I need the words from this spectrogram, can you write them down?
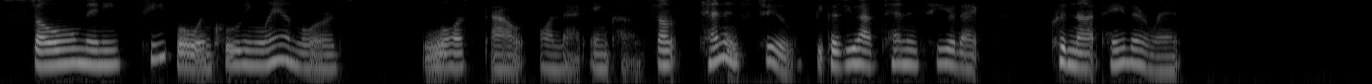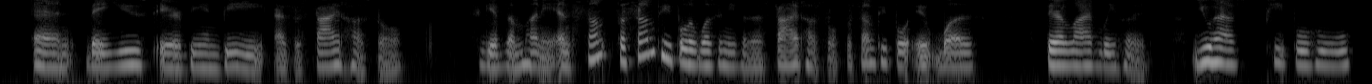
so many people, including landlords, lost out on that income. Some tenants too, because you have tenants here that could not pay their rent and they used Airbnb as a side hustle to give them money. And some for some people it wasn't even a side hustle. For some people it was their livelihood. You have people who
